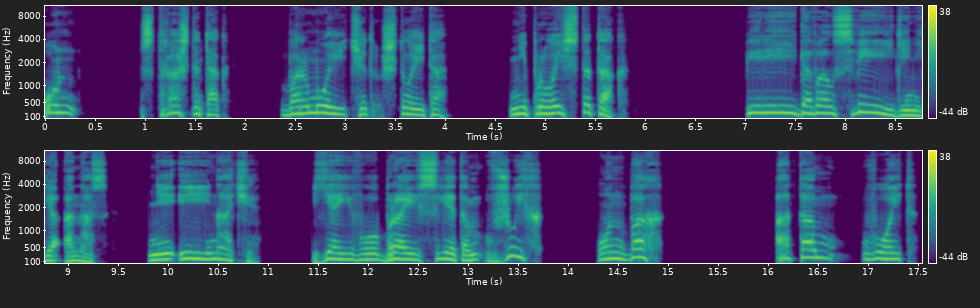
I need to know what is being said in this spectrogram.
Он... Страшно так. Бормоичет, что это. Не пройсто так. Передавал сведения о нас, не и иначе. Я его брай с летом в жуйх, он бах, а там воет.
